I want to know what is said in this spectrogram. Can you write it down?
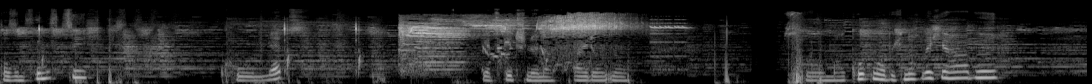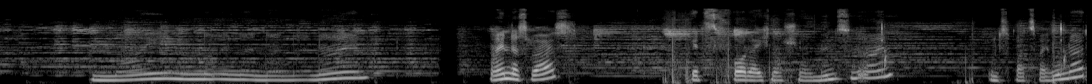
Da sind 50. Colette. Jetzt geht's schneller. I don't know. So, mal gucken, ob ich noch welche habe. Nein, nein, nein, nein, nein, nein. Nein, das war's. Jetzt fordere ich noch schnell Münzen ein. Und zwar 200.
